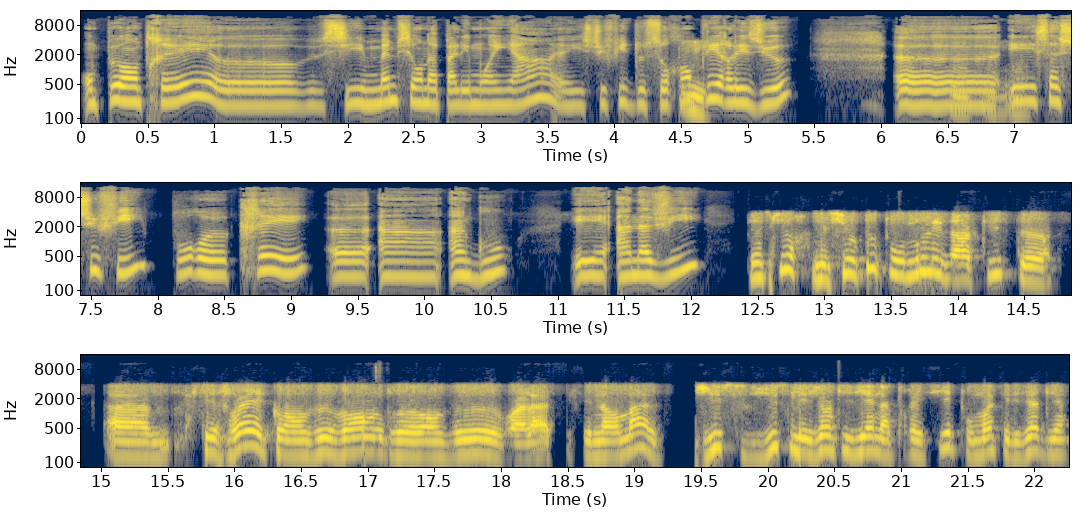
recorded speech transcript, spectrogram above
on peut entrer euh, si même si on n'a pas les moyens, il suffit de se remplir les yeux euh, Mm, mm, mm. et ça suffit pour créer un, un goût et un avis. Bien sûr, mais surtout pour nous les artistes, euh, c'est vrai qu'on veut vendre, on veut, voilà, c'est normal. Juste, juste les gens qui viennent apprécier, pour moi, c'est déjà bien.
